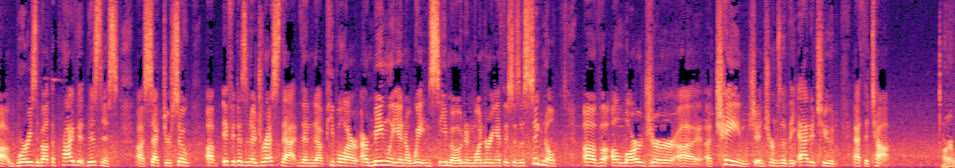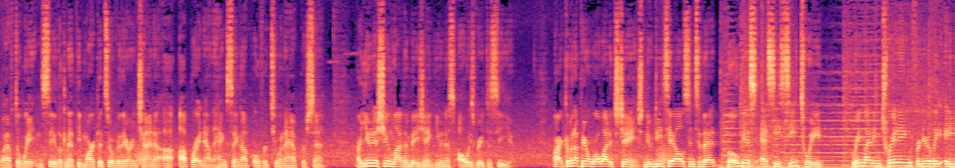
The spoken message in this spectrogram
uh, worries about the private business uh, sector. So if it doesn't address that, then people are, are mainly in a wait and see mode and wondering if this is a signal of a, a larger a change in terms of the attitude at the top. All right, we'll have to wait and see. Looking at the markets over there in China, uh, up right now. The Hang Seng up over 2.5%. Our Eunice Yoon live in Beijing. Eunice, always great to see you. All right, coming up here on Worldwide Exchange, new details into that bogus SEC tweet, greenlighting trading for nearly a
